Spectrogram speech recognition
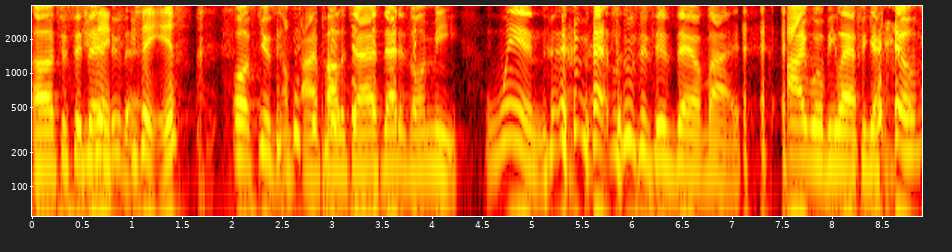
uh, to sit You there say, and do that. you say if? Oh, excuse me. I'm, I apologize. that is on me. When Matt loses his damn mind, I will be laughing at him,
